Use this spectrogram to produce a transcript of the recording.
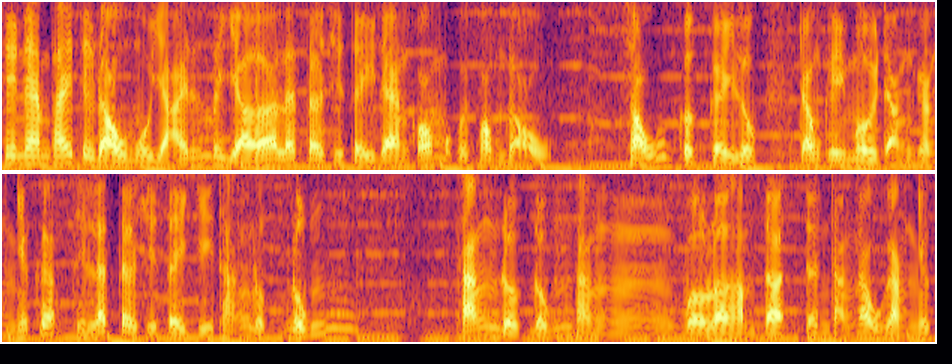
Thì anh em thấy từ đầu mùa giải đến bây giờ Leicester City đang có một cái phong độ xấu cực kỳ luôn. Trong khi 10 trận gần nhất á, thì Leicester City chỉ thắng được đúng thắng được đúng thằng Wolverhampton trên trận đấu gần nhất.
